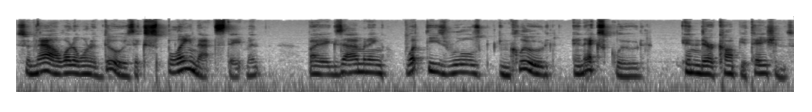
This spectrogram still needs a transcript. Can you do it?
So now what I want to do is explain that statement by examining what these rules include and exclude in their computations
